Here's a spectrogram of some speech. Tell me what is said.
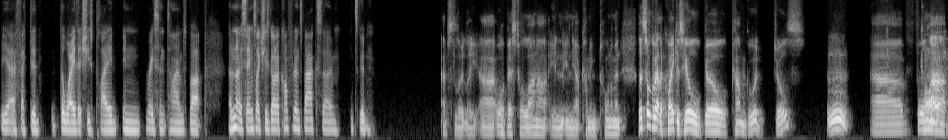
yeah affected the way that she's played in recent times. But I don't know. It seems like she's got her confidence back, so it's good. Absolutely. Uh, all the best to Alana in in the upcoming tournament. Let's talk about the Quakers Hill girl. Come good, Jules. Mm. Uh, former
